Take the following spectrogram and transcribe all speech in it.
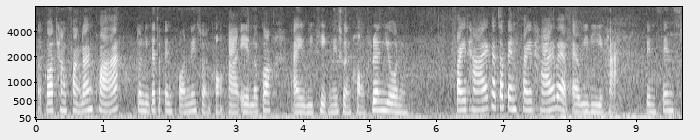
แล้วก็ทางฝั่งด้านขวา ตัวนี้ก็จะเป็นฟอนต์ในส่วนของ RS แล้วก็ iVTEC ในส่วนของเครื่องยนต์ ไฟท้ายก็จะเป็นไฟท้ายแบบ LED ค่ะ เป็นเส้นส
